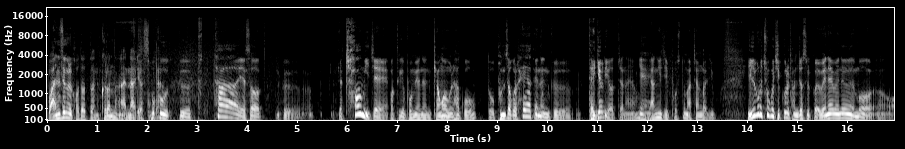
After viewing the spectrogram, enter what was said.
완승을 거뒀던 그런 날이었습니다. 뭐 그, 그 투타에서 그 그러니까 처음 이제 어떻게 보면은 경험을 하고 또 분석을 해야 되는 그 대결이었잖아요. 예. 양의지 포스도 마찬가지고 일부러 초구 직구를 던졌을 거예요. 왜냐면은 뭐 어,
